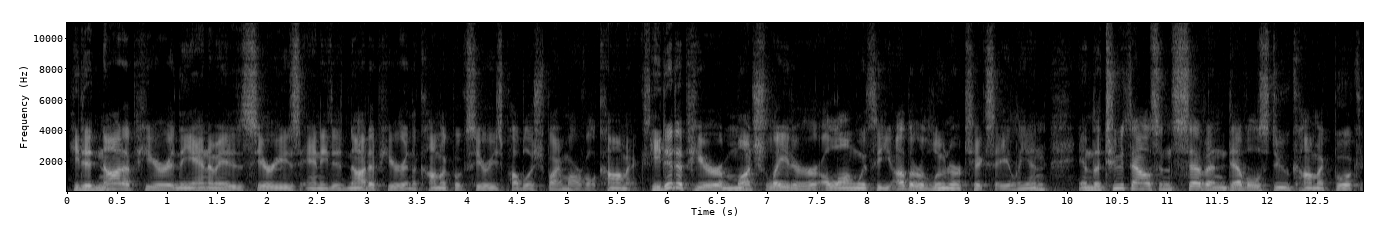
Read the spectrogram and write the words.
He did not appear in the animated series, and he did not appear in the comic book series published by Marvel Comics. He did appear much later, along with the other Lunartix alien, in the 2007 Devil's Due comic book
